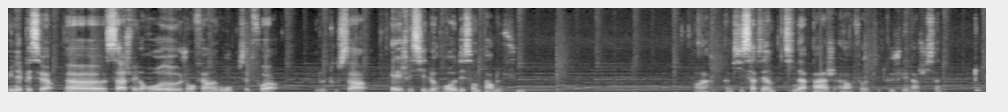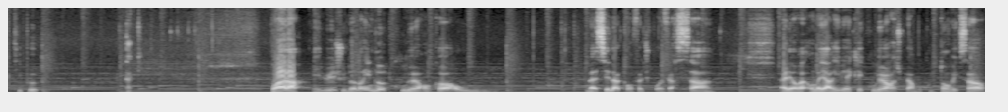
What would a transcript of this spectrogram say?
une épaisseur. Euh, ça, je vais, le re... je vais en faire un groupe cette fois de tout ça. Et je vais essayer de le redescendre par-dessus. Voilà, comme si ça faisait un petit nappage. Alors, il faudrait peut-être que je l'élargisse un tout petit peu. Tac. Voilà. Et lui, je lui donnerai une autre couleur encore. Bah, c'est là qu'en fait, je pourrais faire ça Allez, on va, on va y arriver avec les couleurs. Je perds beaucoup de temps avec ça.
